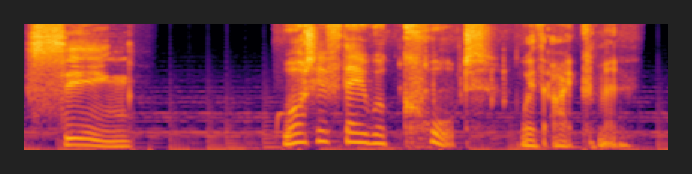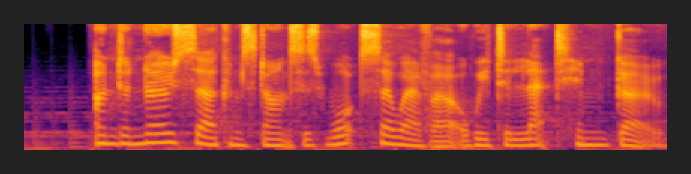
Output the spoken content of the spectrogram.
seeing what if they were caught with Eichmann? Under no circumstances whatsoever are we to let him go,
